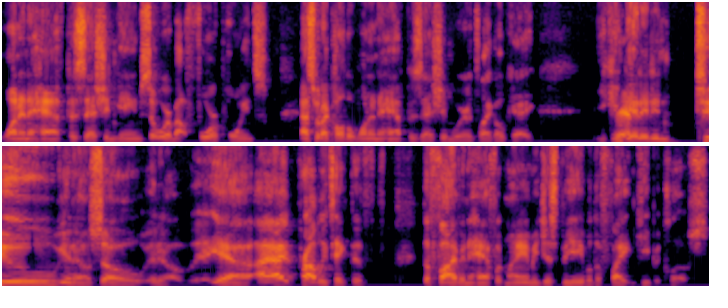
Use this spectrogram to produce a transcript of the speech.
one and a half possession game. So we're about four points. That's what I call the one and a half possession, where it's like, okay, you can yeah. get it in two, you know. So you know, yeah, I, would probably take the the five and a half with Miami just to be able to fight and keep it close.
